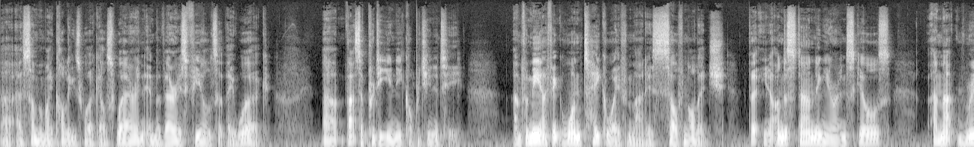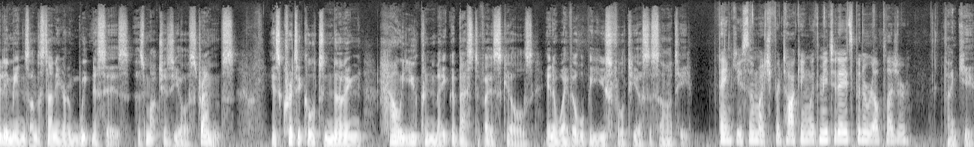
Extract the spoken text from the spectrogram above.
uh, as some of my colleagues work elsewhere in, in the various fields that they work, uh, that's a pretty unique opportunity. And for me, I think one takeaway from that is self knowledge that, you know, understanding your own skills, and that really means understanding your own weaknesses as much as your strengths, is critical to knowing how you can make the best of those skills in a way that will be useful to your society. Thank you so much for talking with me today. It's been a real pleasure. Thank you.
